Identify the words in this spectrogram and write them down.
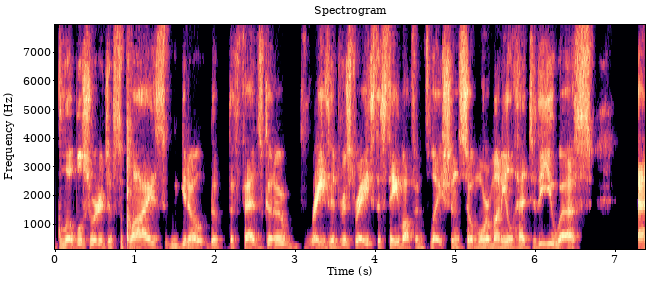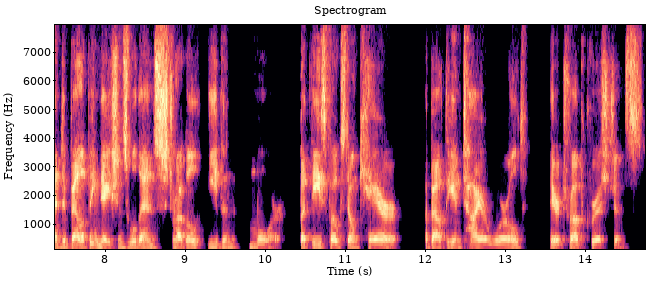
global shortage of supplies, you know, the, the Fed's going to raise interest rates to stave off inflation. So more money will head to the US, and developing nations will then struggle even more. But these folks don't care about the entire world. They're Trump Christians.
